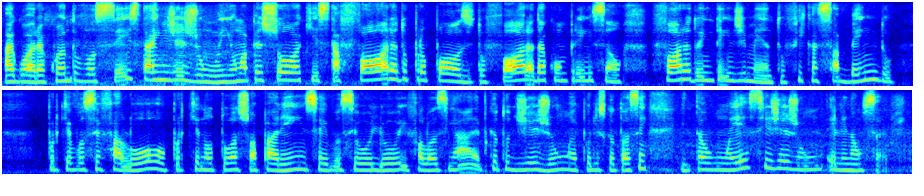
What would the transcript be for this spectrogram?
Agora, quando você está em jejum e uma pessoa que está fora do propósito, fora da compreensão, fora do entendimento, fica sabendo porque você falou, ou porque notou a sua aparência e você olhou e falou assim: "Ah, é porque eu estou de jejum, é por isso que eu estou assim". Então, esse jejum ele não serve.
